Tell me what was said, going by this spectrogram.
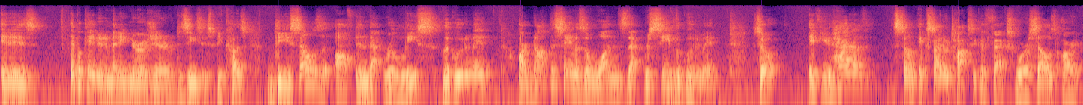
it is implicated in many neurodegenerative diseases because the cells often that release the glutamate are not the same as the ones that receive the glutamate. So if you have some excitotoxic effects where cells are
